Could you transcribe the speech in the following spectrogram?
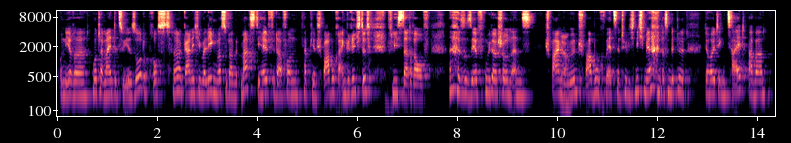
und ihre Mutter meinte zu ihr so, du brauchst ne, gar nicht überlegen, was du damit machst. Die Hälfte davon, ich habe hier ein Sparbuch eingerichtet, fließt da drauf. Also sehr früh da schon ans Sparen ja. gewöhnt. Sparbuch wäre jetzt natürlich nicht mehr das Mittel der heutigen Zeit, aber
